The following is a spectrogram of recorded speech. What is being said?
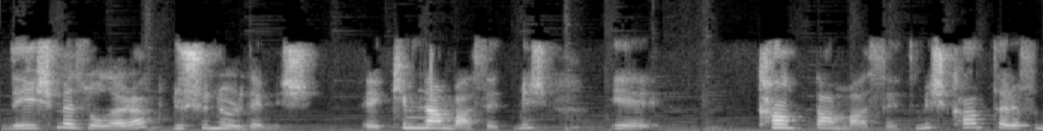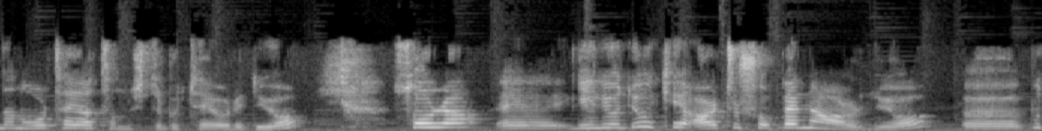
değişmez olarak düşünür demiş. Kimden bahsetmiş? Kant'tan bahsetmiş. Kant tarafından ortaya atılmıştır bu teori diyor. Sonra e, geliyor diyor ki Arthur Schopenhauer diyor. E, bu,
